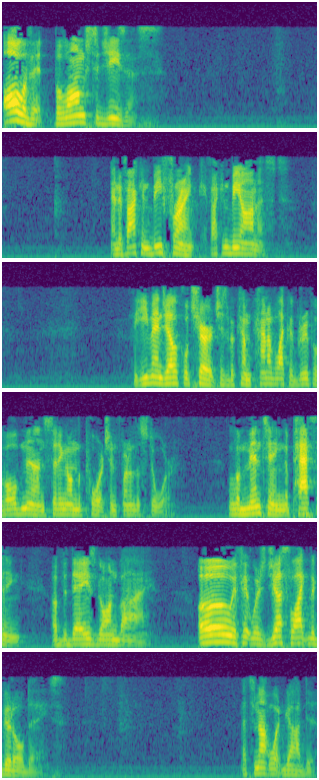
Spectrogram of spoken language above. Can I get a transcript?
All of it belongs to Jesus. And if I can be frank, if I can be honest, the evangelical church has become kind of like a group of old men sitting on the porch in front of the store lamenting the passing of the days gone by. Oh, if it was just like the good old days. That's not what God did.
